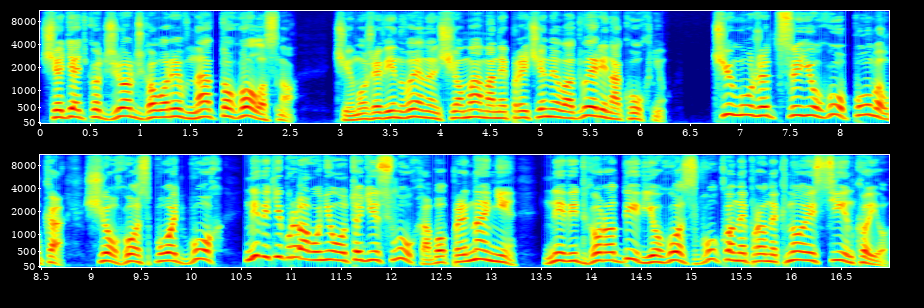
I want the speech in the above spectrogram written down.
що дядько Джордж говорив надто голосно? Чи може він винен, що мама не причинила двері на кухню? Чи може це його помилка, що Господь Бог не відібрав у нього тоді слух, або принаймні не відгородив його звуконепроникною стінкою?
